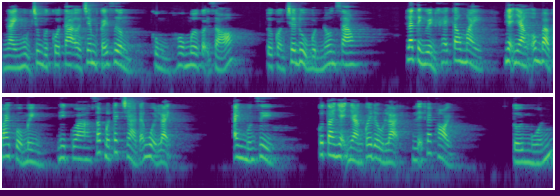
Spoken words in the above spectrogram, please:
Ngày ngủ chung với cô ta ở trên một cái giường cùng hô mưa gọi gió. Tôi còn chưa đủ buồn nôn sao? La tình nguyện khẽ cau mày, nhẹ nhàng ôm bả vai của mình, đi qua dốc một tách trà đã nguội lạnh. Anh muốn gì? Cô ta nhẹ nhàng quay đầu lại, lễ phép hỏi. Tôi muốn.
